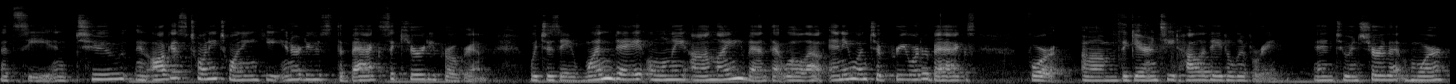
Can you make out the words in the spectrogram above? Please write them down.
let's see, in, two, in August 2020, he introduced the Bag Security Program, which is a one day only online event that will allow anyone to pre-order bags for um, the guaranteed holiday delivery and to ensure that more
